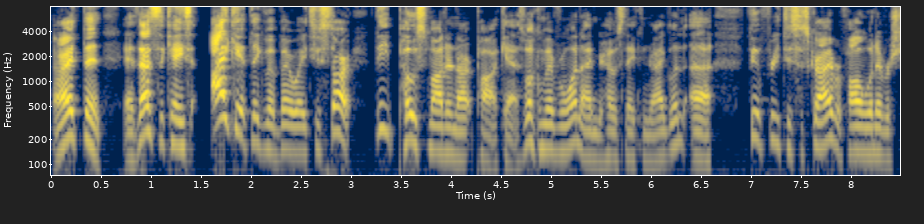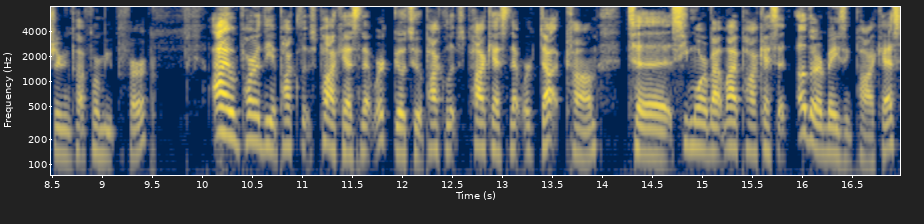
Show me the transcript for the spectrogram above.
All right, then. If that's the case, I can't think of a better way to start the Postmodern Art Podcast. Welcome, everyone. I'm your host, Nathan Ragland. Uh, feel free to subscribe or follow whatever streaming platform you prefer. I am a part of the Apocalypse Podcast Network. Go to apocalypsepodcastnetwork.com to see more about my podcast and other amazing podcasts.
